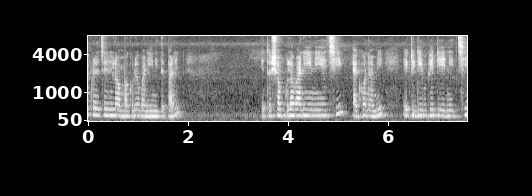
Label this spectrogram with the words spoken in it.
আপনারা চাইলে লম্বা করেও বানিয়ে নিতে পারেন। এ তো সবগুলো বানিয়ে নিয়েছি। এখন আমি একটি ডিম ফেটিয়ে নিচ্ছি।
